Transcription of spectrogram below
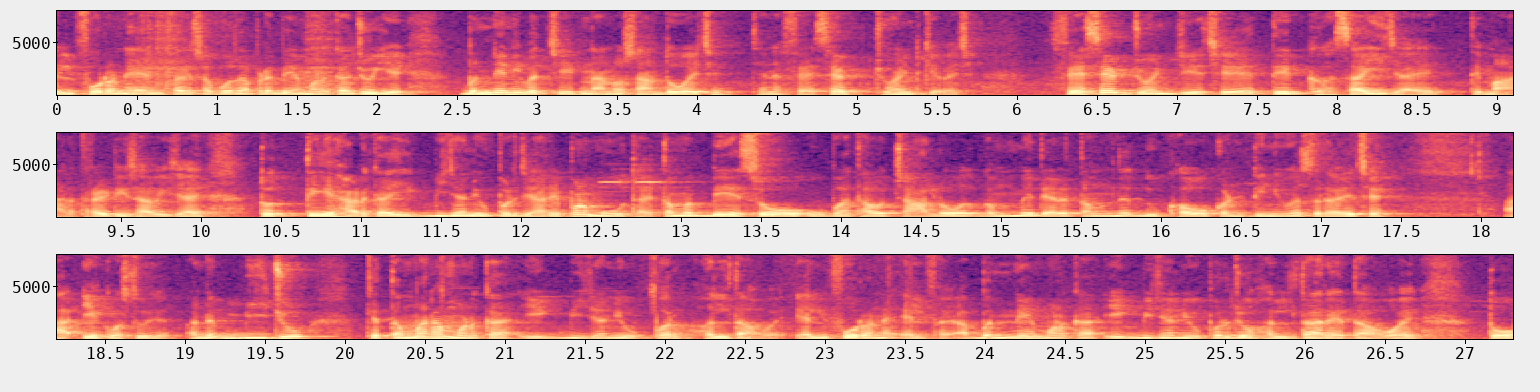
એલ ફોર અને એલ ફાઇવ સપોઝ આપણે બે મણકા જોઈએ, બંનેની વચ્ચે એક નાનો સાંધો હોય છે, જેને ફેસેટ જોઈન્ટ કહેવાય છે. ફેસેટ જોઈન્ટ જે છે તે ઘસાઈ જાય, તેમાં આર્થરાઇટિસ આવી જાય, તો તે હાડકાં એકબીજાની ઉપર જ્યારે પણ મૂવ થાય, તમે બેસો, ઊભા થાઓ, ચાલો, ગમે ત્યારે તમને દુખાવો કન્ટિન્યુઅસ રહે છે. આ એક વસ્તુ છે. અને બીજું કે તમારા મણકા એકબીજાની ઉપર હલતા હોય. એલ ફોર અને એલ ફાઇવ આ બંને મણકા એકબીજાની ઉપર જો હલતા રહેતા હોય, તો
